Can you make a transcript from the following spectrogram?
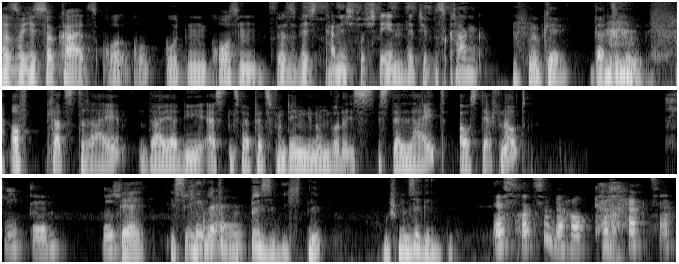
Also Hisoka als gro gro guten, großen Bösewicht kann ich verstehen. Der Typ ist krank. Okay, dann ist gut. Auf Platz drei, da ja die ersten zwei Plätze von denen genommen wurde, ist, ist der Light aus Death Note. Ich lieb den. Nicht. Der ist ein Liebe guter Elf. Bösewicht, ne? Muss man sagen. Der ist trotzdem der Hauptcharakter.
